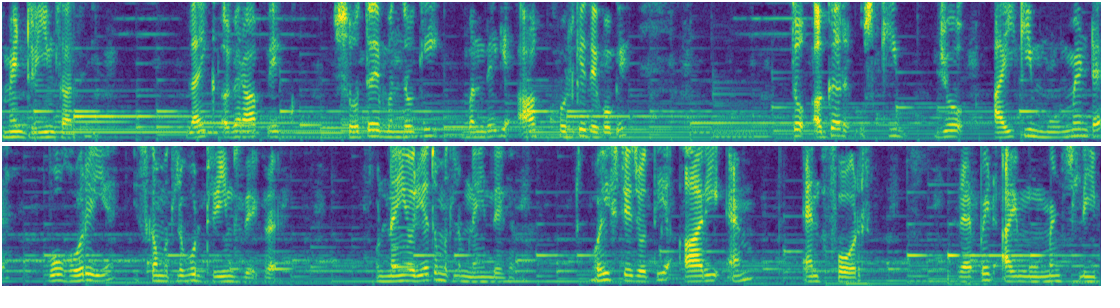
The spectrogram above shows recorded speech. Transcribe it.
हमें ड्रीम्स आते हैं। लाइक like, अगर आप एक सोते बंदों की बंदे की आँख खोल के देखोगे तो अगर उसकी जो आई की मूवमेंट है वो हो रही है इसका मतलब वो ड्रीम्स देख रहा है। और नहीं हो रही है तो मतलब नहीं देख रहा वही स्टेज होती है R E M N four rapid eye movement sleep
